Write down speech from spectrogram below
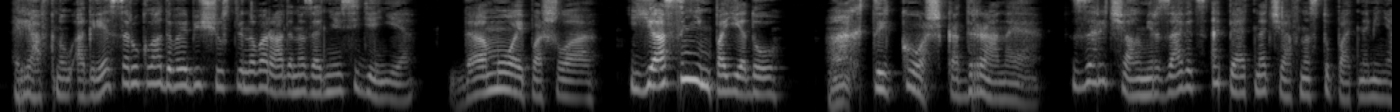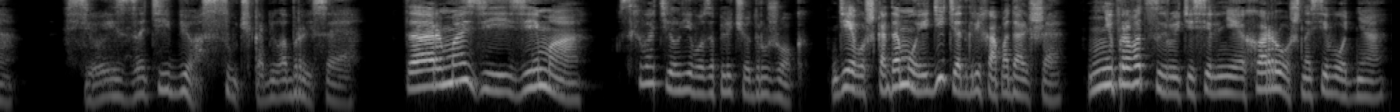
— рявкнул агрессор, укладывая бесчувственного Рада на заднее сиденье. «Домой пошла!» «Я с ним поеду!» «Ах ты, кошка драная!» — зарычал мерзавец, опять начав наступать на меня. «Все из-за тебя, сучка белобрысая!» «Тормози, зима!» — схватил его за плечо дружок. «Девушка, домой идите от греха подальше. Не провоцируйте сильнее, хорош на сегодня».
